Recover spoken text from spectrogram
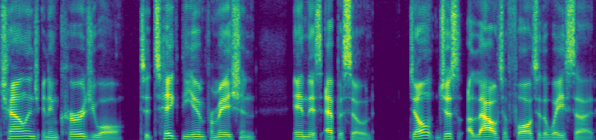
challenge and encourage you all to take the information in this episode. Don't just allow it to fall to the wayside.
